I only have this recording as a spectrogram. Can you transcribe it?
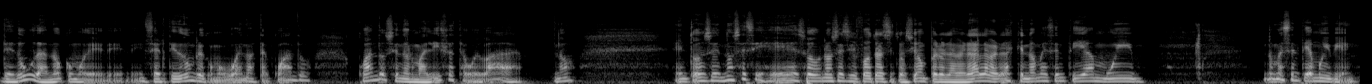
de duda, ¿no? Como de, incertidumbre, como bueno, ¿hasta cuándo? ¿Cuándo se normaliza esta huevada? ¿No? Entonces, no sé si es eso, no sé si fue otra situación, pero la verdad, la verdad es que no me sentía muy, no me sentía muy bien,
